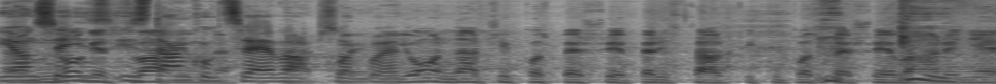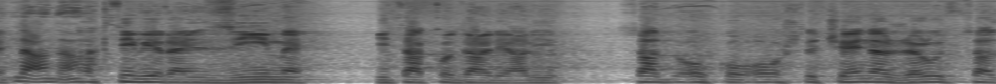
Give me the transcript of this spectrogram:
I on se iz- iz tankog creva Tako je. apsorbuje. I on, znači, pospešuje peristaltiku, pospešuje varenje, Da, da. aktivira enzime i tako dalje. Ali sad oko oštećenja želuca,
